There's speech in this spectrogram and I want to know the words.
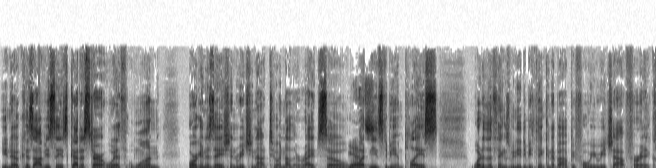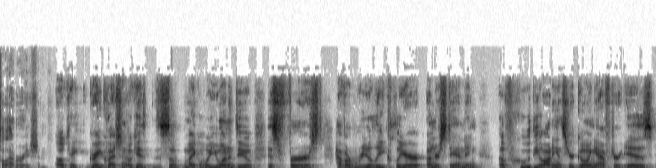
you know, cuz obviously it's got to start with one organization reaching out to another, right? So yes. what needs to be in place? What are the things we need to be thinking about before we reach out for a collaboration? Okay, great question. Okay, so Michael, what you want to do is first have a really clear understanding of who the audience you're going after is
